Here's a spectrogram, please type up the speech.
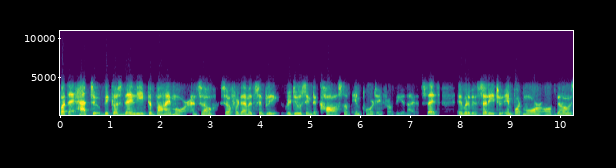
but they had to because they need to buy more. And so, so for them, it's simply reducing the cost of importing from the United States it would have been silly to import more of those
